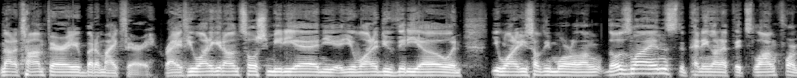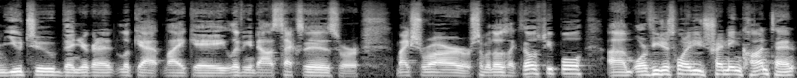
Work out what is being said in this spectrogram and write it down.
not a Tom Ferry, but a Mike Ferry, right? If you want to get on social media and you, you want to do video and you want to do something more along those lines, depending on if it's long form YouTube, then you're going to look at like a living in Dallas, Texas or Mike Sherrard or some of those like those people. Um, or if you just want to do trending content,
